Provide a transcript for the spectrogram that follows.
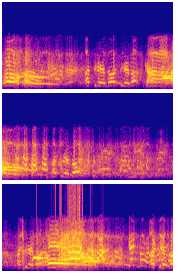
Oh. Atredo, atredo. Ga. Atredo. Atredo. Oh. Atredo,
